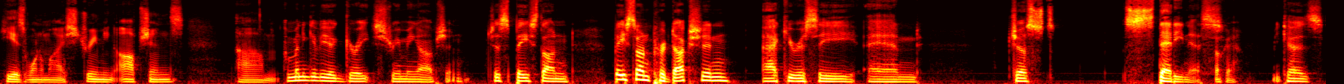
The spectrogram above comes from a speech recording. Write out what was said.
he is one of my streaming options. Um, I'm going to give you a great streaming option, just based on based on production, accuracy, and just steadiness. okay, Because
